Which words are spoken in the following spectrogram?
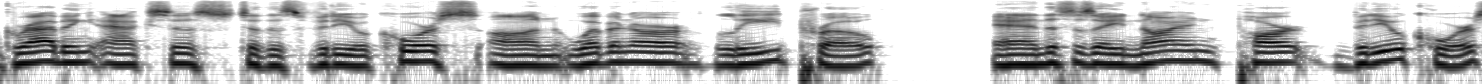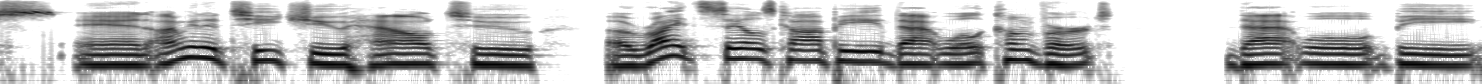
grabbing access to this video course on Webinar Lead Pro. And this is a nine part video course, and I'm going to teach you how to uh, write sales copy that will convert, that will be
